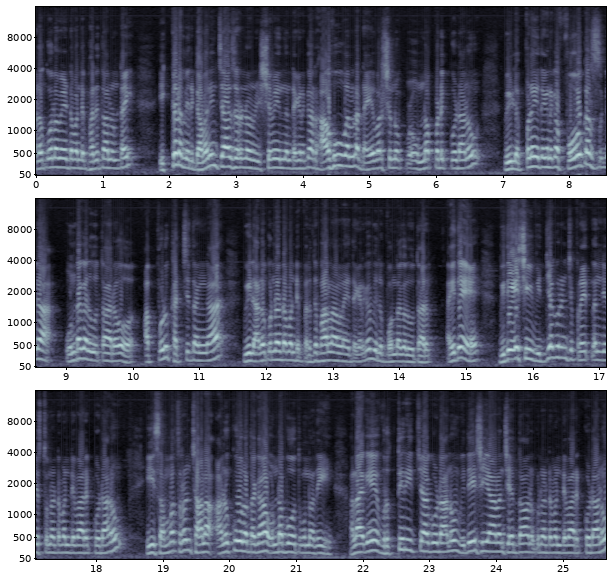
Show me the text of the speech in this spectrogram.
అనుకూలమైనటువంటి ఫలితాలు ఉంటాయి. ఇక్కడ మీరు గమనించాల్సిన విషయం ఏంటంటే కనుక రాహు వల్ల డైవర్షన్ ఉన్నప్పటికి కూడాను వీళ్ళు ఎప్పుడైతే కనుక ఫోకస్గా ఉండగలుగుతారో అప్పుడు ఖచ్చితంగా వీళ్ళు అనుకున్నటువంటి ప్రతిఫలాలను అయితే కనుక వీళ్ళు పొందగలుగుతారు. అయితే విదేశీ విద్య గురించి ప్రయత్నం చేస్తున్నటువంటి వారికి కూడాను ఈ సంవత్సరం చాలా అనుకూలతగా ఉండబోతున్నది. అలాగే వృత్తిరీత్యా కూడాను విదేశీయానం చేద్దాం అనుకున్నటువంటి వారికి కూడాను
